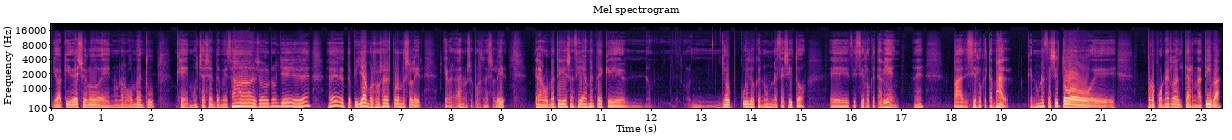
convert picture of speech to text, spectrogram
yo aquí de hecho en un argumento que mucha gente me dice, ah, eso no eh, eh, te pillamos, no sabes por dónde salir. Y es verdad, no sé por dónde salir. El argumento es sencillamente que mm, yo cuido que no necesito decir lo que está bien, ¿eh? Para decir lo que está mal, que no necesito eh, proponer la alternativa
